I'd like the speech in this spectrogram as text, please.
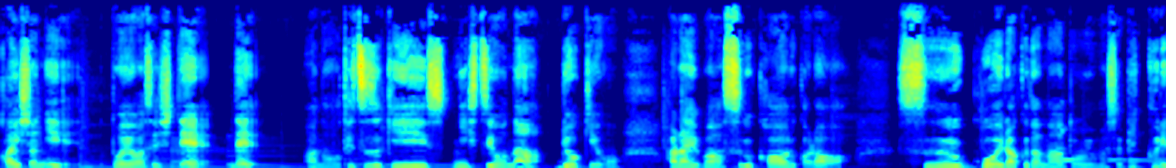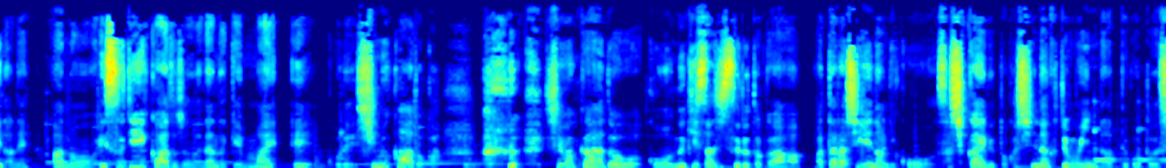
会社に問い合わせして、で、あの、手続きに必要な料金を払えばすぐ変わるから、すっごい楽だなと思いました。びっくりだね。あの、SD カードじゃない、なんだっけ、前、え、これ、SIM カードか。SIM カードをこう抜き差しするとか、新しいのにこう差し替えるとかしなくてもいいんだってことを知っ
